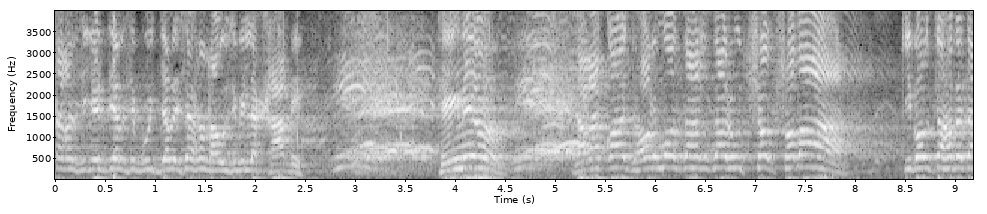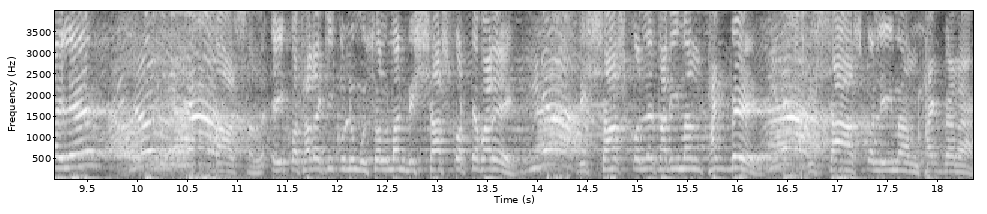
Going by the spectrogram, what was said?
তারা জিগের দিয়েছে বুঝ জ্বালিয়েছে এখন নাউজুবিল্লাহ খাবে। ঠিক নেই যারা কয়, ধর্ম যার যার, উৎসব সবার। কি বলতে হবে তাইলে। এই কথাটা কি কোনো মুসলমান বিশ্বাস করতে পারে? বিশ্বাস করলে তার ইমান থাকবে? বিশ্বাস করলে ইমান থাকবে না।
